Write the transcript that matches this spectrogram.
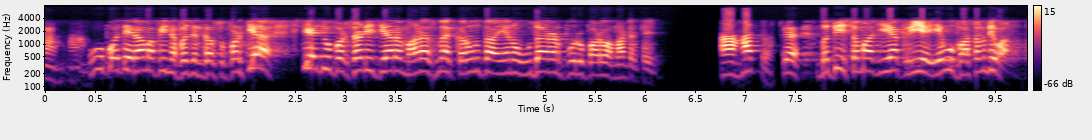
હા પોતે રામાપીના ભજન ગાવશું. પણ ક્યાં સ્ટેજ ઉપર ચડી ત્યારે માણસમાં કરુણતા એનું ઉદાહરણ પૂરું પાડવા માટે થઈ. કે બધી સમાજ એક રીએ એવું ભાષણ દેવાનું.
